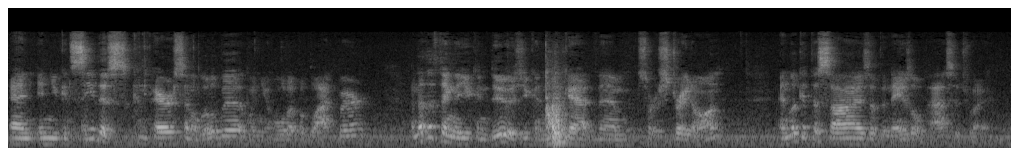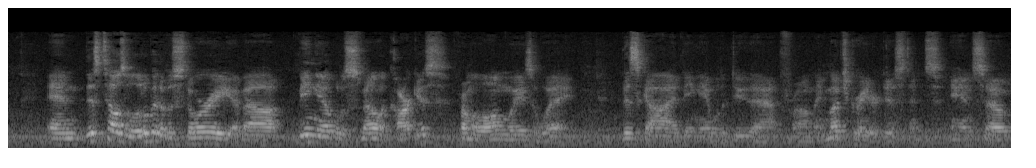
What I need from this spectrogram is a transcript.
And, and you can see this comparison a little bit when you hold up a black bear. Another thing that you can do is you can look at them sort of straight on and look at the size of the nasal passageway. And this tells a little bit of a story about being able to smell a carcass from a long ways away. This guy being able to do that from a much greater distance. And so,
